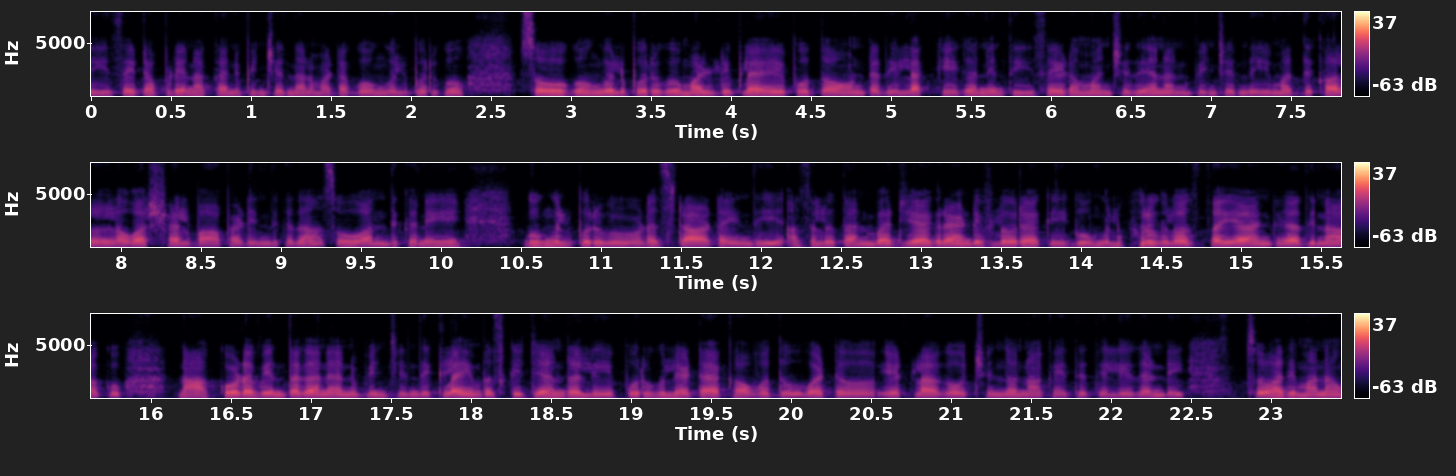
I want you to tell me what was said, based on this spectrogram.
తీసేటప్పుడే నాకు కనిపించిందనమాట గొంగళి పురుగు. సో, గొంగులు పురుగు మల్టిప్లై అయిపోతూ ఉంటుంది లక్కీగా నేను తీసేయడం మంచిది అని అనిపించింది. ఈ మధ్యకాలంలో వర్షాలు బాగా పడింది కదా! సో, అందుకని గొంగళి పురుగు కూడా స్టార్ట్ అయింది. అసలు తన్బర్జియా గ్రాండిఫ్లోరాకి గొంగళి పురుగులు వస్తాయా అంటే అది నాకు నాకు కూడా వింతగానే అనిపించింది. క్లైంబస్కి జనరల్లీ పురుగులు అటాక్ అవ్వదు. బట్ ఎట్లాగా వచ్చిందో నాకైతే తెలియదండి సో, అది మనం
